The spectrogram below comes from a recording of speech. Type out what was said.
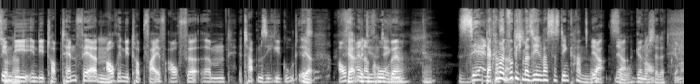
in die, in die Top 10 fährt, Mhm. auch in die Top 5, auch für ähm, Etappensiege gut ist, auf Fährt einer Kurve. Ding. Sehr Da kann man wirklich mal sehen, was das Ding kann. Ne? Ja, So, ja, genau, genau.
